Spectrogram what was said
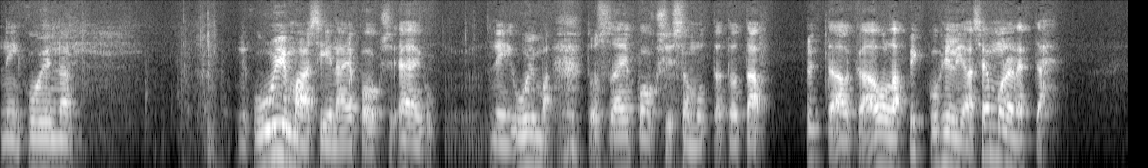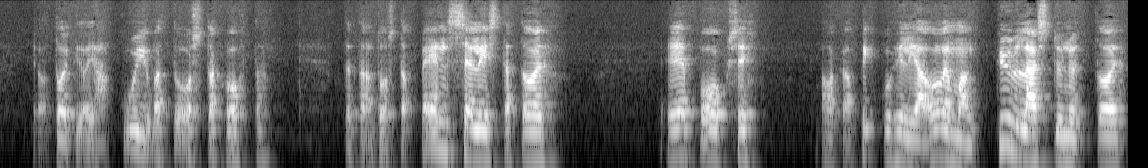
niin kuin, niin kuin uimaan siinä epoksi, ei, niin uima tuossa epoksissa, mutta tota, nyt alkaa olla pikkuhiljaa semmonen, että joo, toikin on ihan kuiva tuosta kohta. Otetaan tuosta pensselistä toi epoksi. Alkaa pikkuhiljaa olemaan kyllästynyt toi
